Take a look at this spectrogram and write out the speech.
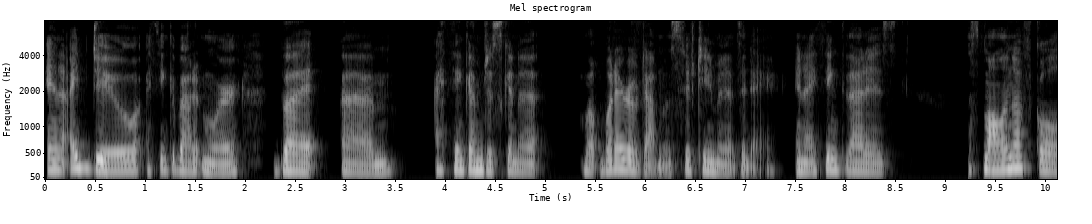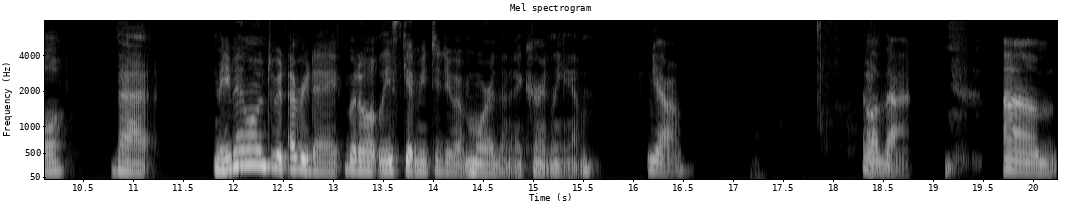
and I do. I think about it more, but um, I think I'm just gonna. Well, what I wrote down was 15 minutes a day, and I think that is a small enough goal that maybe I won't do it every day, but it'll at least get me to do it more than I currently am. Yeah. I love that. Um,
